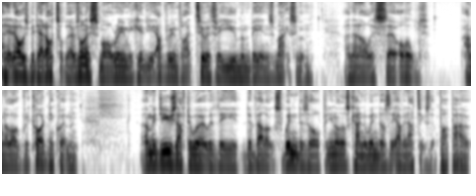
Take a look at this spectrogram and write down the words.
And it'd always be dead hot up there. It was only a small room. You could you had room for like two or three human beings maximum, and then all this uh, old analog recording equipment. And we'd usually have to work with the, the Velux windows open, you know, those kind of windows that you have in attics that pop out,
